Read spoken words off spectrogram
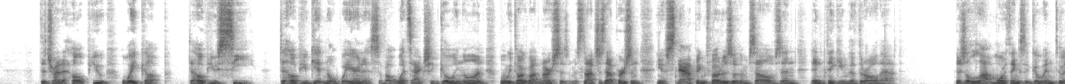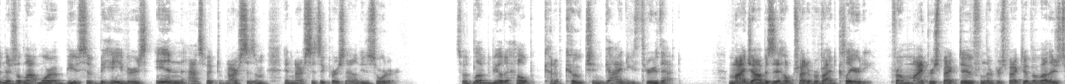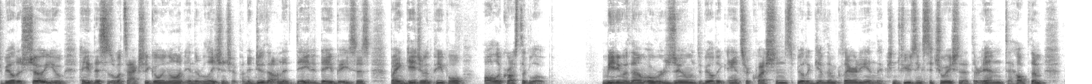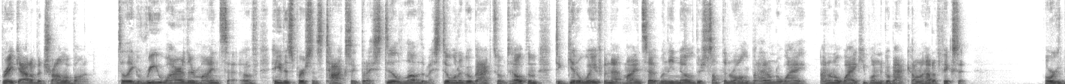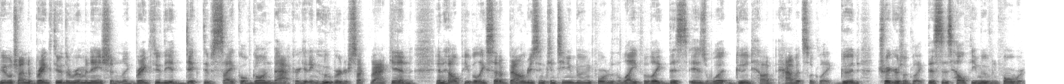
to try to help you wake up, to help you see, to help you get an awareness about what's actually going on when we talk about narcissism. It's not just that person, you know, snapping photos of themselves and and thinking that they're all that. There's a lot more things that go into it, and there's a lot more abusive behaviors in the aspect of narcissism and narcissistic personality disorder. So I'd love to be able to help kind of coach and guide you through that. My job is to help try to provide clarity from my perspective, from the perspective of others, to be able to show you, hey, this is what's actually going on in the relationship. And I do that on a day to day basis by engaging with people all across the globe meeting with them over Zoom to be able to answer questions, to be able to give them clarity in the confusing situation that they're in, to help them break out of a trauma bond, to like rewire their mindset of, hey, this person's toxic, but I still love them. I still want to go back to them, to help them to get away from that mindset when they know there's something wrong, but I don't know why. I don't know why I keep wanting to go back. I don't know how to fix it. Work with people trying to break through the rumination, like break through the addictive cycle of going back or getting hoovered or sucked back in, and help people like set up boundaries and continue moving forward with the life. Of like, this is what good habits look like, good triggers look like. This is healthy moving forward.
